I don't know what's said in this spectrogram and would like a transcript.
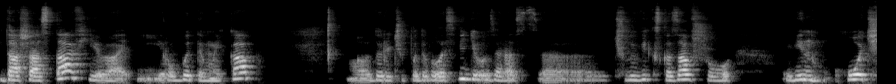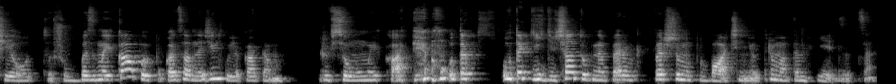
Даша Астаф'єва, і робити мейкап. До речі, подивилась відео зараз. е, Чоловік сказав, що він хоче, от, щоб без мейкапу, і показав на жінку, яка там при всьому мейкапі. У, так, у таких дівчаток на пер, першому побаченні отримав там гейт за це.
